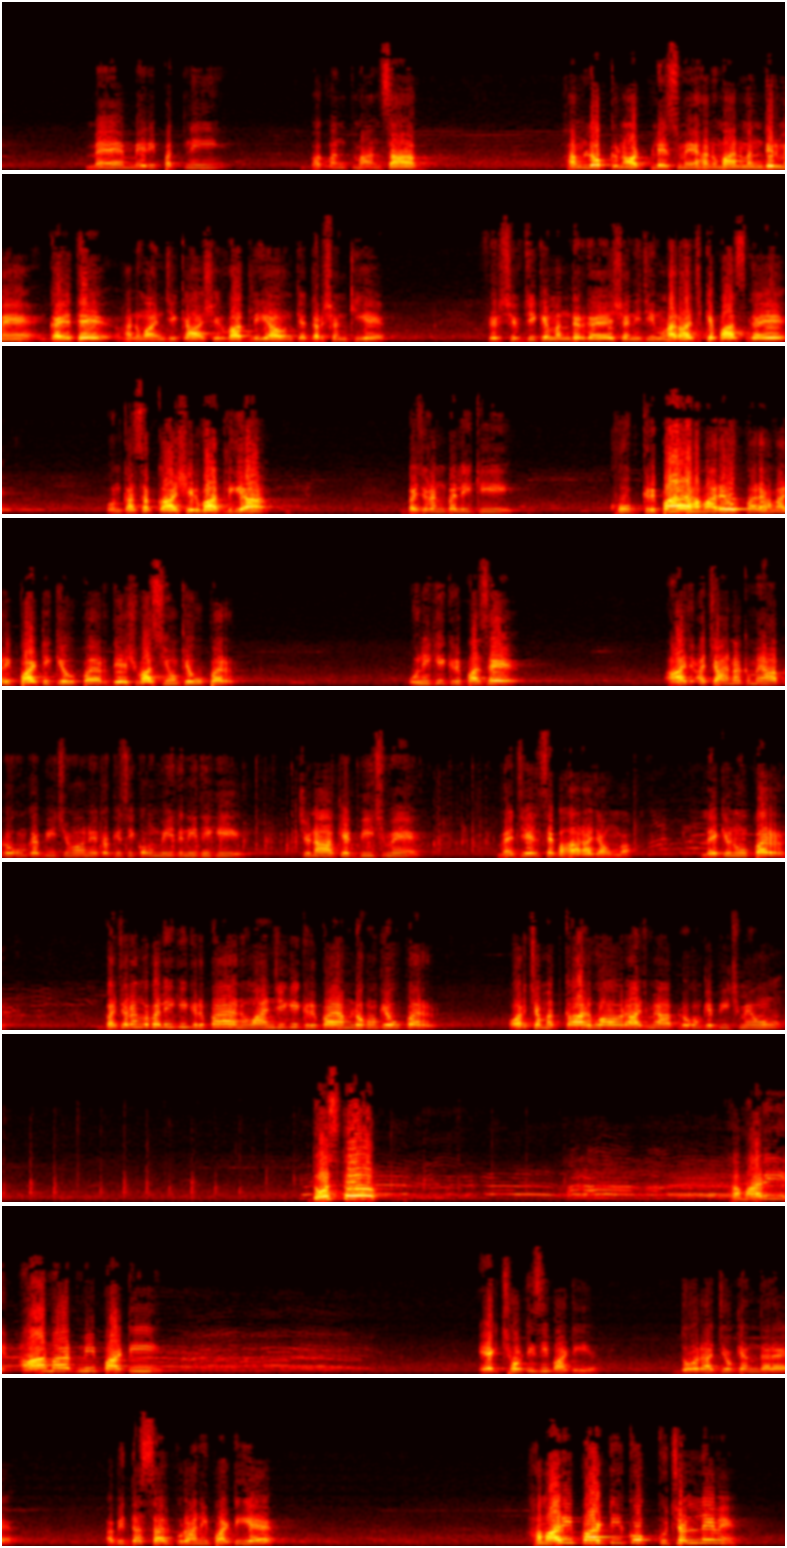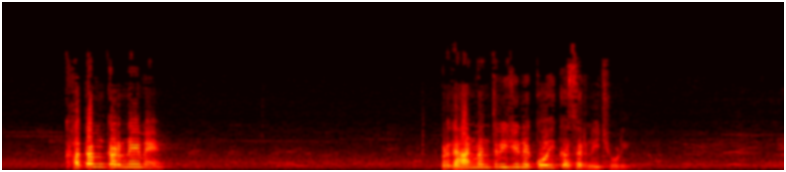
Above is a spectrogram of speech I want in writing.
मैं, मेरी पत्नी भगवंत मान साहब हम लोग कनॉट प्लेस में हनुमान मंदिर में गए थे, हनुमान जी का आशीर्वाद लिया, उनके दर्शन किए। फिर शिव जी के मंदिर गए, शनि जी महाराज के पास गए, उनका सबका आशीर्वाद लिया। बजरंग बली की खूब कृपा है हमारे ऊपर, हमारी पार्टी के ऊपर, देशवासियों के ऊपर। उन्हीं की कृपा से आज अचानक मैं आप लोगों के बीच में उन्हें तो किसी को उम्मीद नहीं थी कि चुनाव के बीच में मैं जेल से बाहर आ जाऊँगा। लेकिन ऊपर बजरंग बली की कृपा है हनुमान जी की कृपा है हम लोगों के ऊपर और चमत्कार हुआ और आज मैं आप लोगों के बीच में हूँ। दोस्तों, हमारी आम आदमी पार्टी एक छोटी सी पार्टी है। दो राज्यों के अंदर है अभी दस साल पुरानी पार्टी है। हमारी पार्टी को कुचलने में, खत्म करने में प्रधानमंत्री जी ने कोई कसर नहीं छोड़ी।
